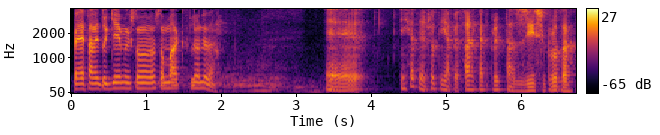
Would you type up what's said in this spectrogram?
Πέθανε το gaming στο, στο Mac, Λεωνίδα. Ε, είχα την ότι για να πεθάνει κάτι πρέπει να ζήσει πρώτα;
